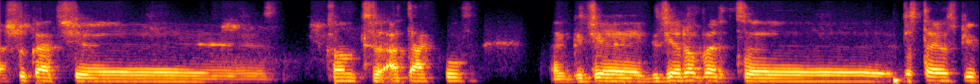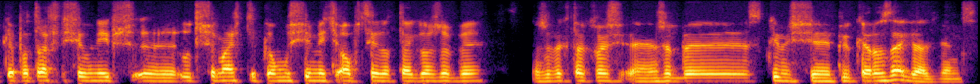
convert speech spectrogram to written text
e, szukać e, kontrataków, gdzie, gdzie Robert e, dostając piłkę potrafi się u niej utrzymać, tylko musi mieć opcję do tego, żeby, żeby ktoś, żeby z kimś piłkę rozegrać, więc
